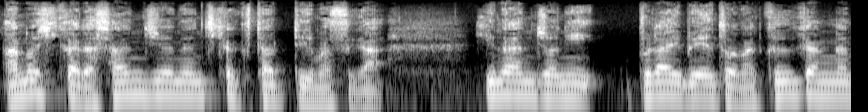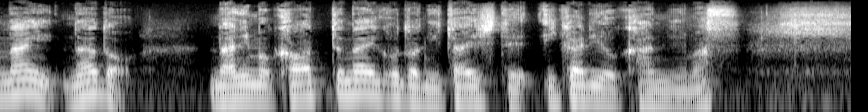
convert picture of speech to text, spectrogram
あの日から30年近く経っていますが、避難所にプライベートな空間がないなど、何も変わってないことに対して怒りを感じます。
